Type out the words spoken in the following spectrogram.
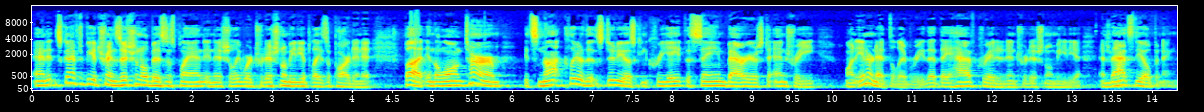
And it's going to have to be a transitional business plan initially where traditional media plays a part in it. But in the long term, it's not clear that studios can create the same barriers to entry on internet delivery that they have created in traditional media, and that's the opening.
